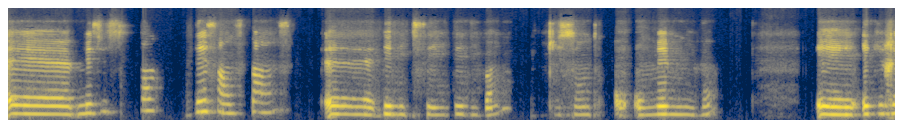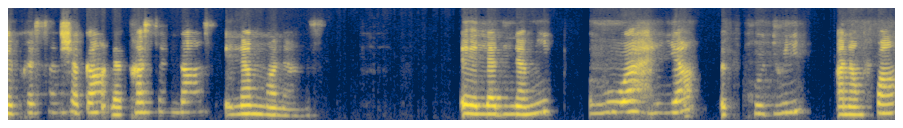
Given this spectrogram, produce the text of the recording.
euh, mais ce sont des instances euh, de l'ipséité divine qui sont au, même niveau et, qui représentent chacun la transcendance et l'immanence. Et la dynamique Ruahia produit un enfant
